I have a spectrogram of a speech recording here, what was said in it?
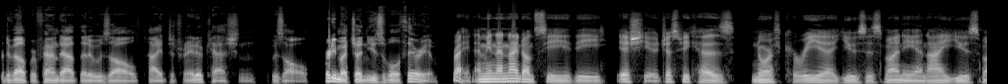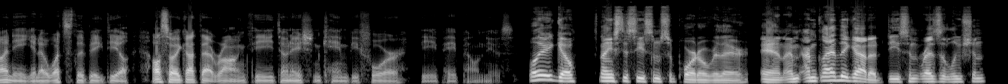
the developer found out that it was all tied to Tornado Cash and it was all pretty much unusable Ethereum. Right. I mean, and I don't see the issue just because North Korea uses money and I use money, you know, what's the big deal? Also, I got that wrong. The donation came before the PayPal news. Well, there you go. It's nice to see some support over there. And I'm, I'm glad they got a decent resolution.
